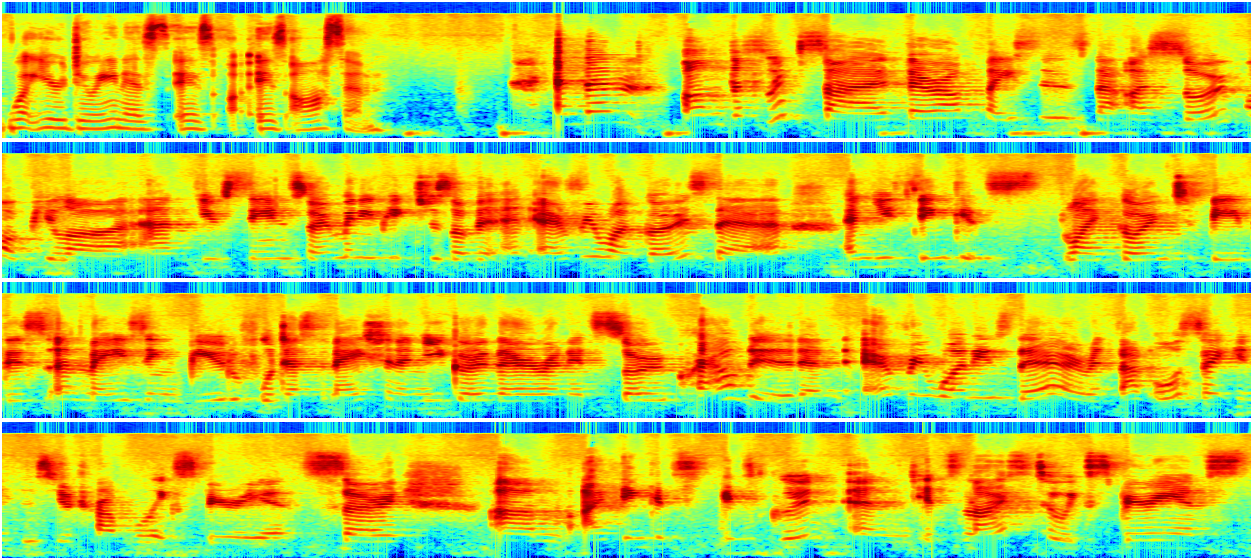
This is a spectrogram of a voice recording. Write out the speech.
what you're doing is is is awesome and then on the flip side there are places that are so popular and you've seen so many pictures of it and everyone goes there and you think it's like going to be this amazing beautiful destination and you go there and it's so crowded and everyone is there and that also hinders your travel experience. So um, i think it's it's good and it's nice to experience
